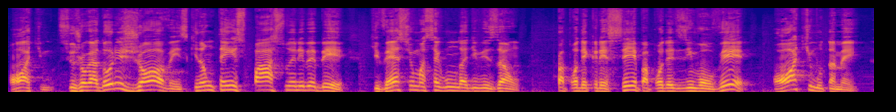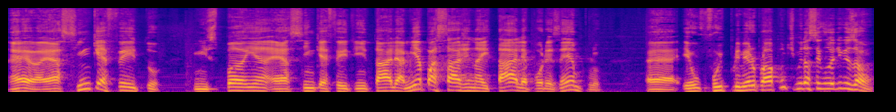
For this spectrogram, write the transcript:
ótimo. Se os jogadores jovens que não têm espaço no NBB tivessem uma segunda divisão para poder crescer, para poder desenvolver, ótimo também. É, é assim que é feito em Espanha, é assim que é feito em Itália. A minha passagem na Itália, por exemplo, é, eu fui primeiro para um time da segunda divisão.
